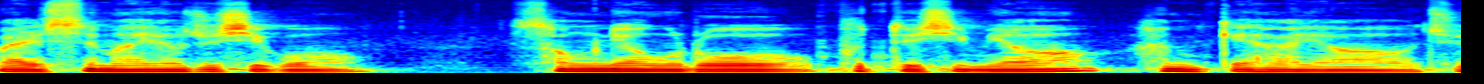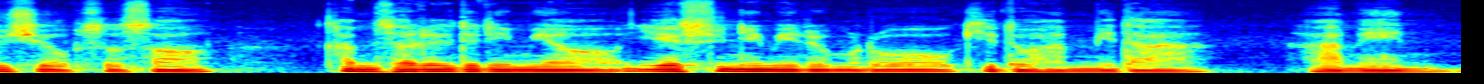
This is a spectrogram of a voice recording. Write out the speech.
말씀하여 주시고 성령으로 붙드시며 함께하여 주시옵소서 감사를 드리며 예수님 이름으로 기도합니다. 아멘.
